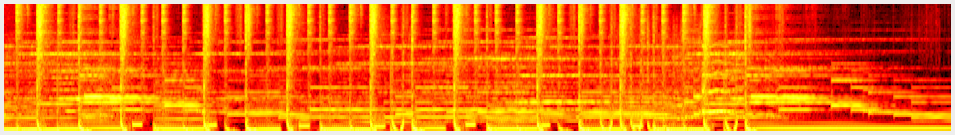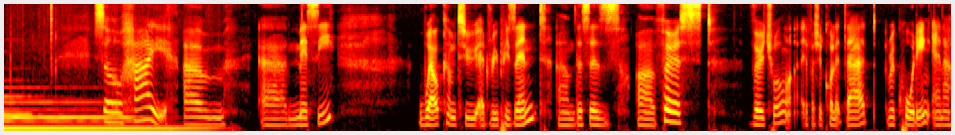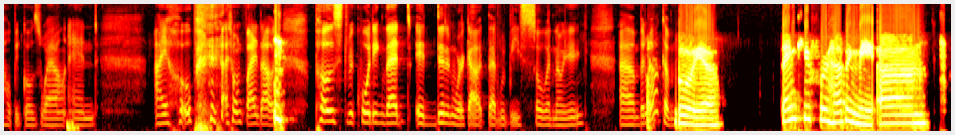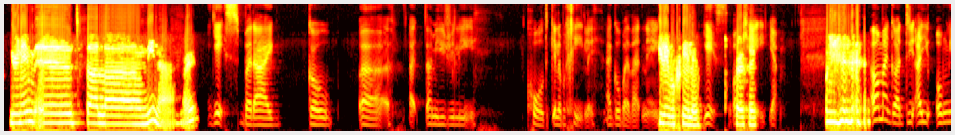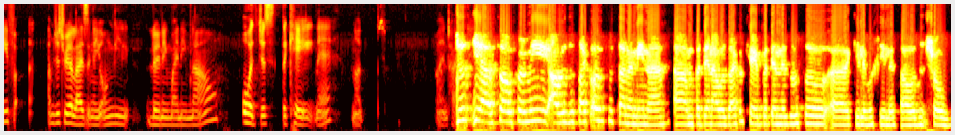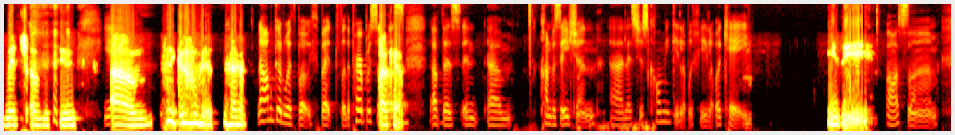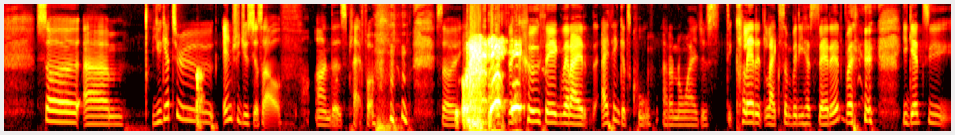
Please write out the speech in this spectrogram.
So, hi, um, uh, Mercy. Welcome to at Represent. Um, this is uh, first virtual, if I should call it that, recording, and I hope it goes well. And I hope I don't find out post recording that it didn't work out. That would be so annoying. Um, but welcome. Oh yeah. Thank you for having me. Um, your name is Salamina, right? Yes, but I go. Uh, I, I'm usually called Gilabkhile. I go by that name. Gilebukile. Yes. Perfect. Okay. Yeah. Oh my God. Do, are you only? F- I'm just realizing. Are you only learning my name now, or just the K? Ne? Not my entire. just yeah. So for me, I was just like, oh, this is Salamina. Um, but then I was like, okay. But then there's also uh, Gilebukile, so I wasn't sure which of the two yeah. um to go with. no, I'm good with both. But for the purpose of Okay. this, of this in, um, conversation, uh, let's just call me Gilabkhile. Okay. Easy. Awesome. So, um, you get to introduce yourself on this platform. so, the cool thing that I I think it's cool. I don't know why I just declared it like somebody has said it, but you get to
